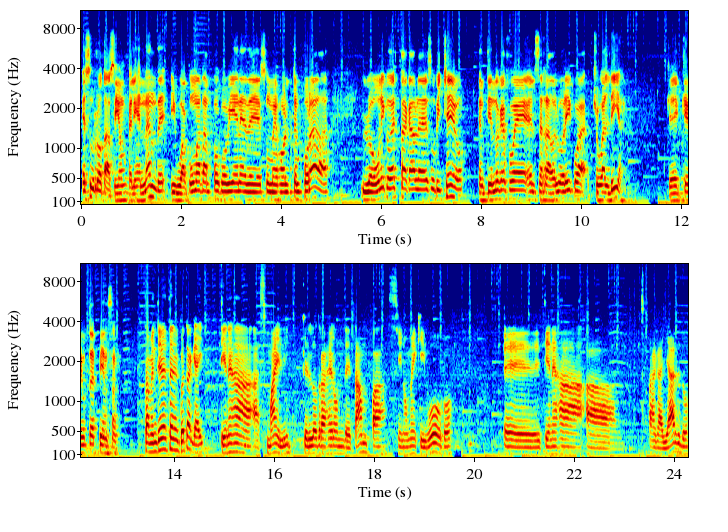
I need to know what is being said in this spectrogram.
es su rotación. Félix Hernández y Guacuma tampoco viene de su mejor temporada. Lo único destacable de su picheo entiendo que fue el cerrador boricua Chugal Díaz. ¿Qué, ¿Qué, ustedes piensan? También tienes que tener en cuenta que ahí tienes a, Smiley, que lo trajeron de Tampa, si no me equivoco. Eh, tienes a, a, Gallardo,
